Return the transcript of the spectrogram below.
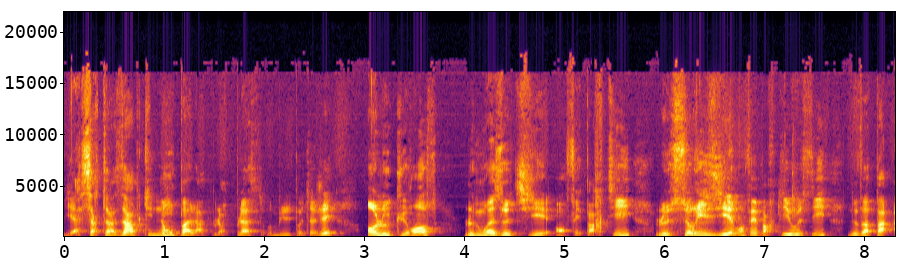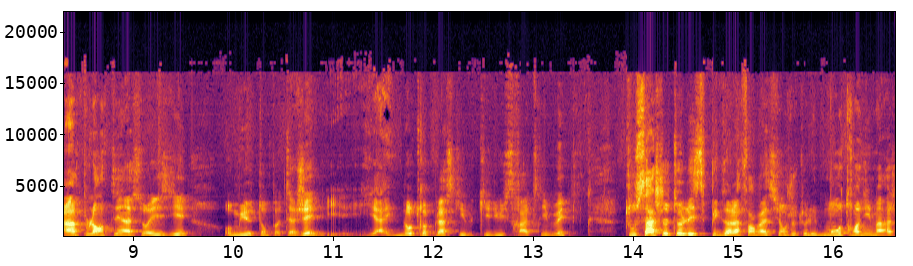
Il y a certains arbres qui n'ont pas leur place au milieu du potager. En l'occurrence, le noisetier en fait partie, le cerisier en fait partie aussi. Ne va pas implanter un cerisier au milieu de ton potager. Il y a une autre place qui, lui sera attribuée. Tout ça, je te l'explique dans la formation, je te les montre en images,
